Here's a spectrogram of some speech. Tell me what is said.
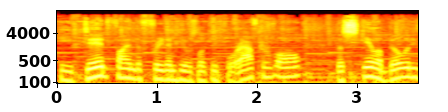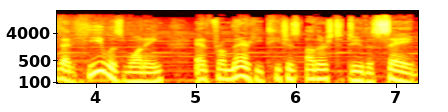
he did find the freedom he was looking for. After all, the scalability that he was wanting, and from there, he teaches others to do the same.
